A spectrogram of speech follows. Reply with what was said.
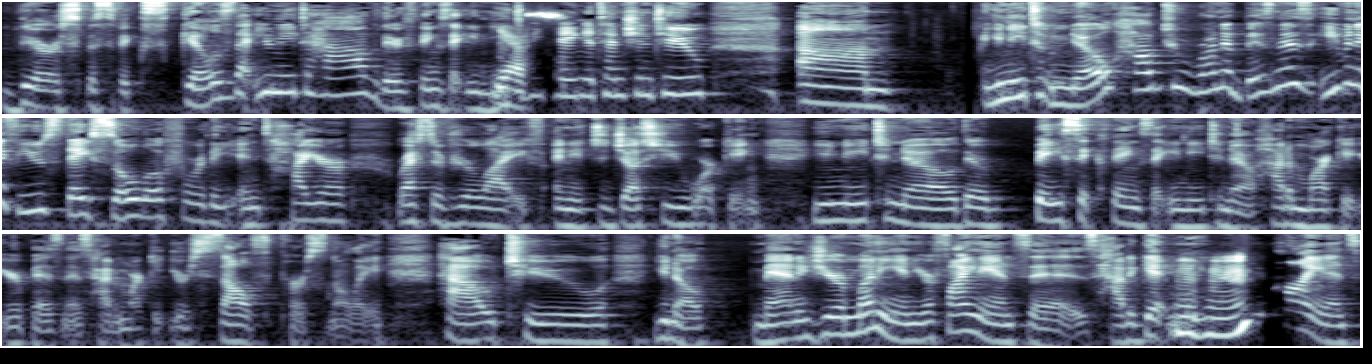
there are specific skills that you need to have. There are things that you need yes. to be paying attention to. Um, you need to know how to run a business, even if you stay solo for the entire rest of your life and it's just you working. You need to know there are basic things that you need to know how to market your business, how to market yourself personally, how to, you know, manage your money and your finances, how to get mm-hmm. clients.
